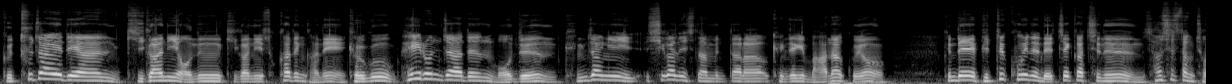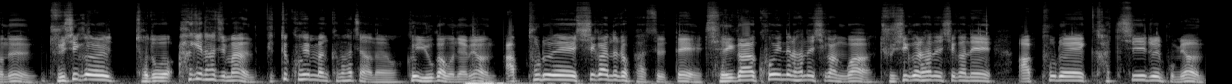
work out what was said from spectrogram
그 투자에 대한 기간이 어느 기간이 속하든 간에 결국 회의론자든 뭐든 굉장히 시간이 지남에 따라 굉장히 많았고요. 근데 비트코인의 내재 가치는 사실상 저는 주식을 저도 하긴 하지만 비트코인만큼 하지 않아요. 그 이유가 뭐냐면 앞으로의 시간으로 봤을 때 제가 코인을 하는 시간과 주식을 하는 시간의 앞으로의 가치를 보면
